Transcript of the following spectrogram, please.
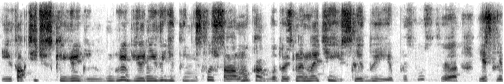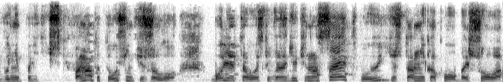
и фактически ее, люди ее не видят и не слышат. Она, ну, как бы, то есть найти следы ее присутствия, если вы не политический фанат, это очень тяжело. Более того, если вы зайдете на сайт, вы увидите, что там никакого большого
